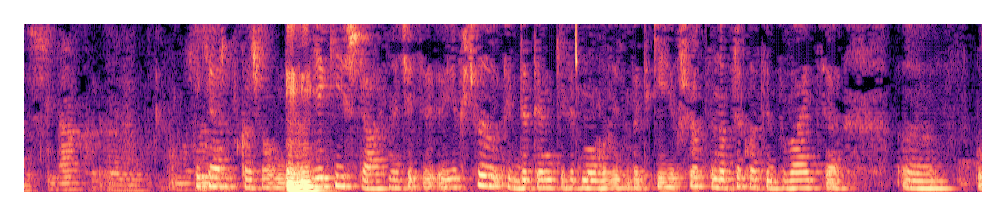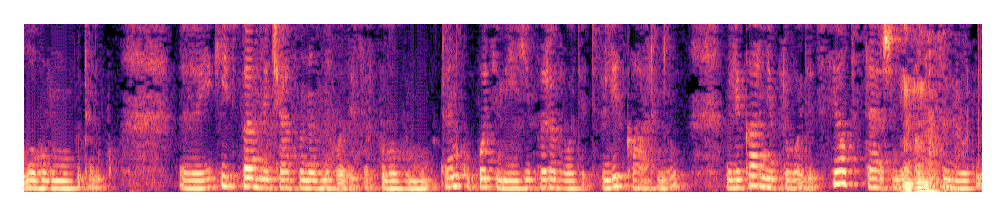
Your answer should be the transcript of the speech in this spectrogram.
Е, Шлях е, можливо, Я розкажу, Мгм. який шлях. Значить, якщо від дитинки відмовились батьки, якщо це, наприклад, відбувається е, в пологовому будинку. Е, Якийсь певний час вона знаходиться в пологовому будинку, потім її переводять в лікарню. В лікарні проводять всі обстеження абсолютно.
